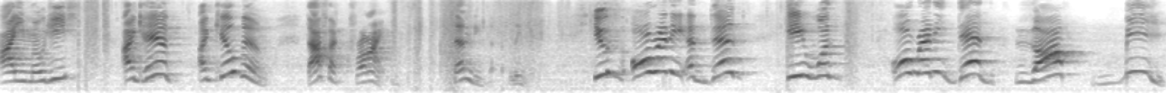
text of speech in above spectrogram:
Eye emojis. I can't. I killed him. That's a crime. Send me the police. He was already a dead. He was already dead. Zombie.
